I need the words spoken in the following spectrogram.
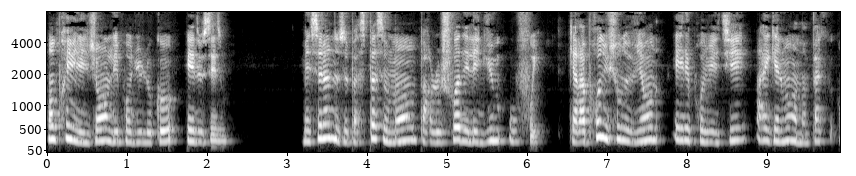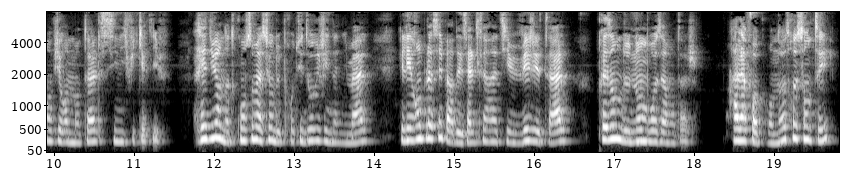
en privilégiant les produits locaux et de saison. Mais cela ne se passe pas seulement par le choix des légumes ou fruits, car la production de viande et les produits laitiers a également un impact environnemental significatif. Réduire notre consommation de produits d'origine animale et les remplacer par des alternatives végétales présente de nombreux avantages, à la fois pour notre santé,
